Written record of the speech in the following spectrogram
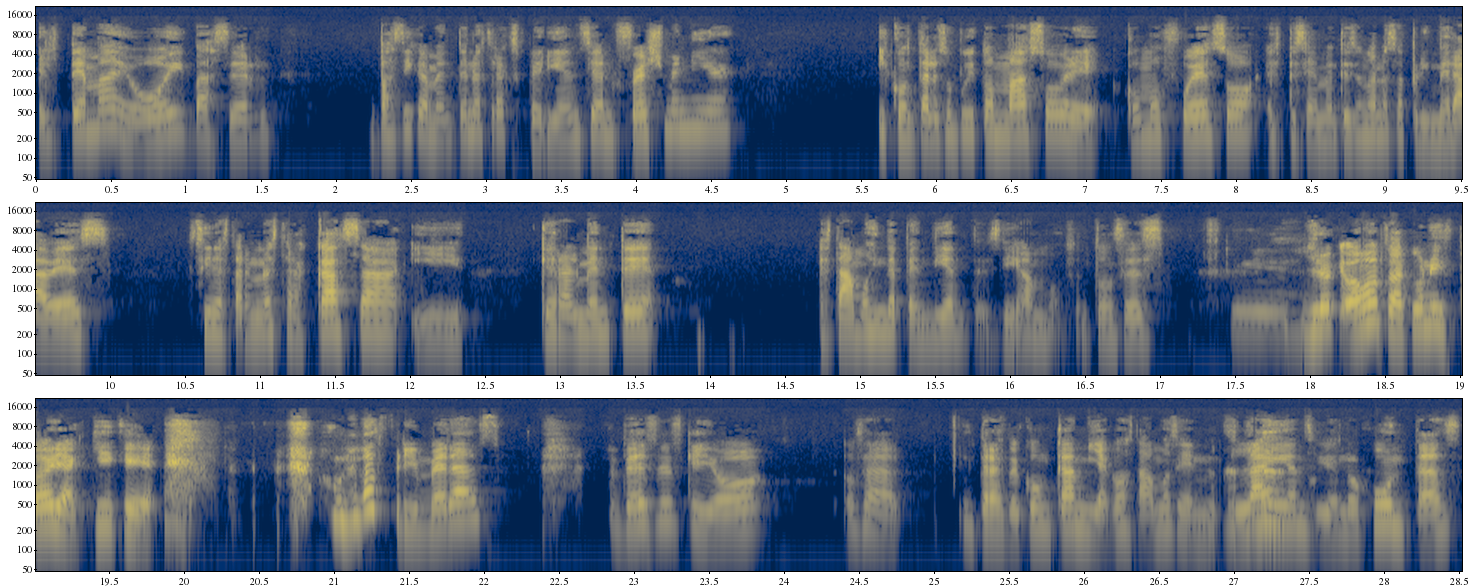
El tema de hoy va a ser básicamente nuestra experiencia en freshman year y contarles un poquito más sobre cómo fue eso, especialmente siendo nuestra primera vez sin estar en nuestra casa y que realmente estábamos independientes, digamos. Entonces, Sí. yo creo que vamos a empezar con una historia aquí que una de las primeras veces que yo, o sea, interactué con Cami ya cuando estábamos en Lions viviendo juntas,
